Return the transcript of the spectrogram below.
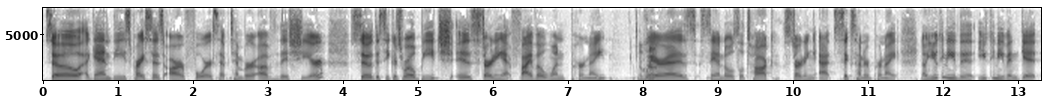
So, again, these prices are for September of this year. So, the Secrets Royal Beach is starting at 501 per night. Okay. Whereas Sandals La Toc starting at 600 per night. Now you can either you can even get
